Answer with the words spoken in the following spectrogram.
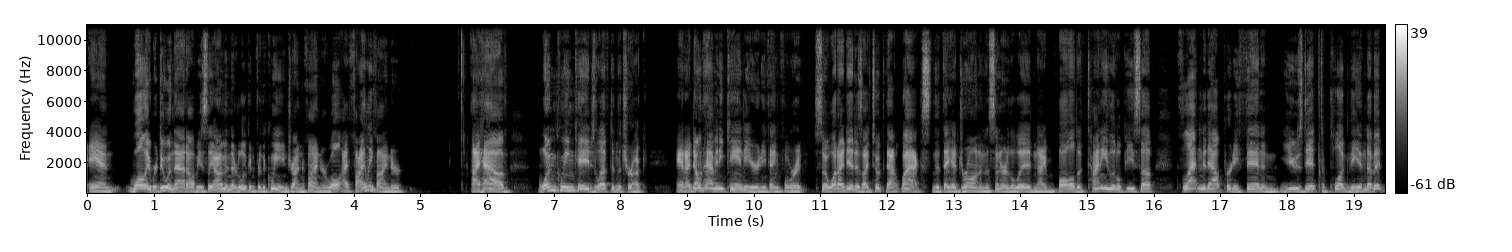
And while they were doing that, obviously, I'm in there looking for the queen, trying to find her. Well, I finally find her. I have one queen cage left in the truck, and I don't have any candy or anything for it. So, what I did is I took that wax that they had drawn in the center of the lid and I balled a tiny little piece up, flattened it out pretty thin, and used it to plug the end of it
